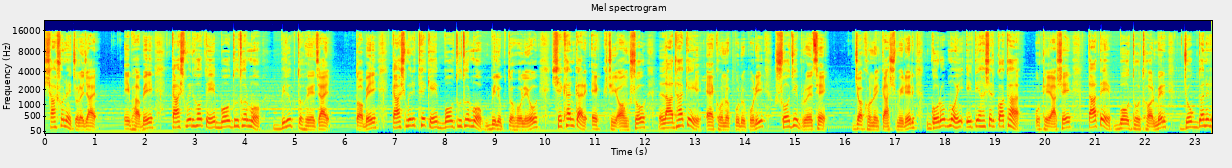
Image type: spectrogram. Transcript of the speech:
শাসনে চলে যায়। এভাবে কাশ্মীর হতে বৌদ্ধ ধর্ম বিলুপ্ত হয়ে যায়। তবে কাশ্মীর থেকে বৌদ্ধ ধর্ম বিলুপ্ত হলেও সেখানকার একটি অংশ লাদাখে এখনও পুরোপুরি সজীব রয়েছে। যখন ওই কাশ্মীরের গৌরবময় ইতিহাসের কথা উঠে আসে, তাতে বৌদ্ধ ধর্মের যোগদানের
